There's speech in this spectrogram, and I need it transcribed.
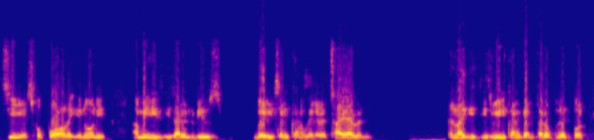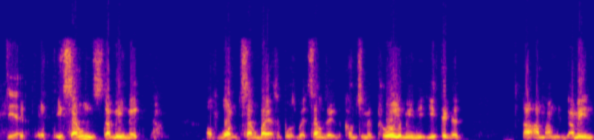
serious footballer, you know. And he, I mean, he's, he's had interviews where he said he can't wait to retire and. And like he's really kind of getting fed up with it, but Yeah. it, it, he sounds. I mean, it, of one soundbite, I suppose, but it sounds like the consummate pro. I mean, you think that. I- I'm, I'm, I mean,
